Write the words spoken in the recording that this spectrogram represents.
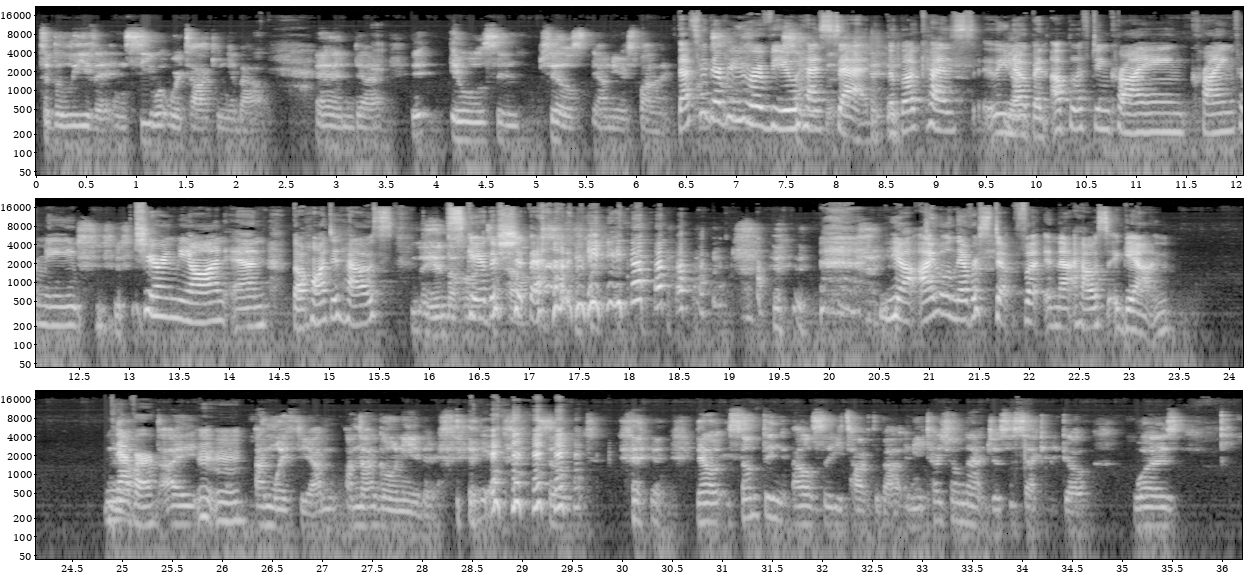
to believe it and see what we're talking about. And uh, it, it will send chills down your spine. That's what every some- review some has said. The book has, you Yeah. know, been uplifting, crying, crying for me, cheering me on, and the haunted house and the scared the haunted shit out of me. yeah, I will never step foot in that house again. No, Never. I Mm-mm. I'm with you. I'm I'm not going either. So now something else that you talked about, and you touched on that just a second ago, was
